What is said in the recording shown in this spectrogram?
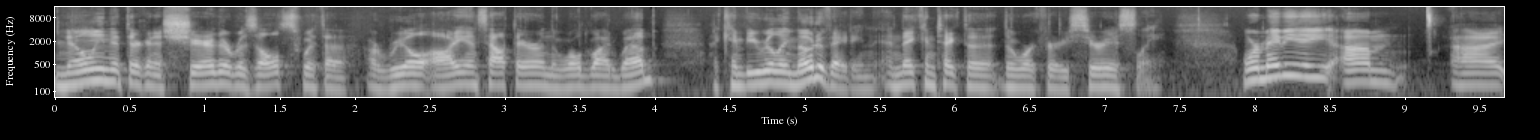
knowing that they're going to share their results with a, a, real audience out there in the World Wide Web uh, can be really motivating, and they can take the, the work very seriously. Or maybe um, uh,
